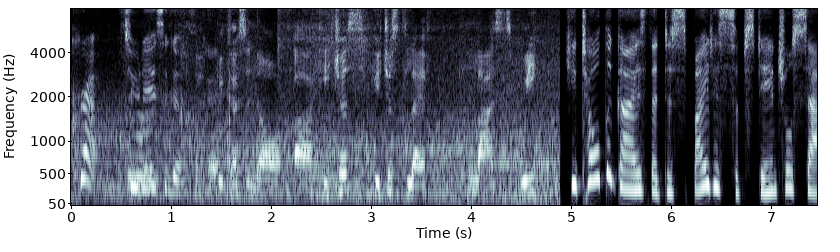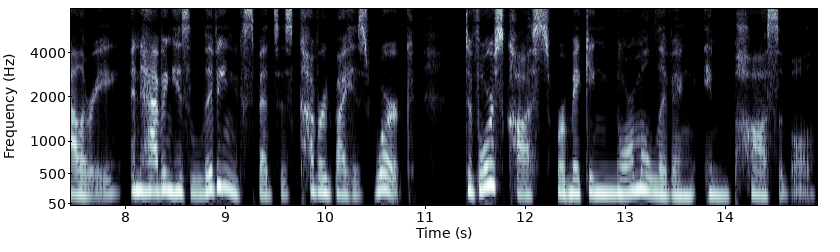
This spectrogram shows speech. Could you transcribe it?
crap! Two days ago. okay. because you know uh, he just he just left last week He told the guys that despite his substantial salary and having his living expenses covered by his work, divorce costs were making normal living impossible.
